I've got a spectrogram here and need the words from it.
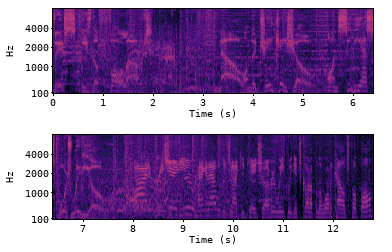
This is the Fallout. Now on the JK Show on CBS Sports Radio. All right, appreciate you hanging out with the John Kincade Show. Every week we get caught up in the world of college football.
